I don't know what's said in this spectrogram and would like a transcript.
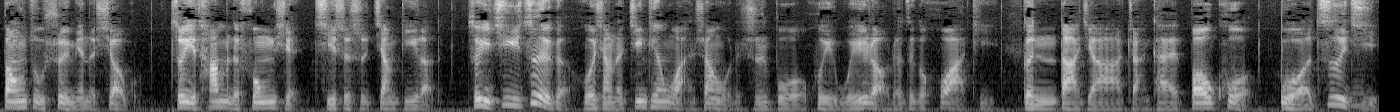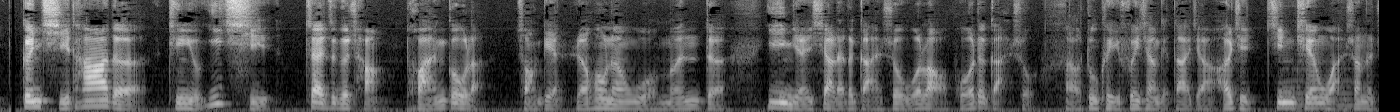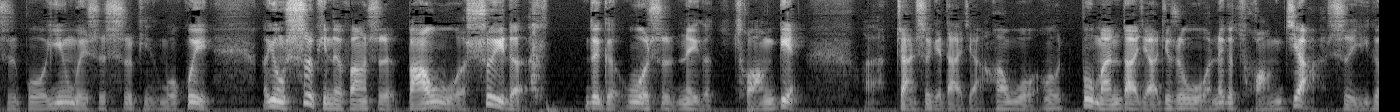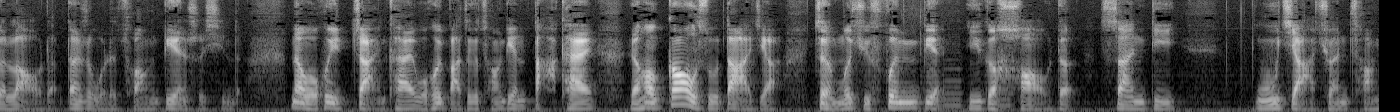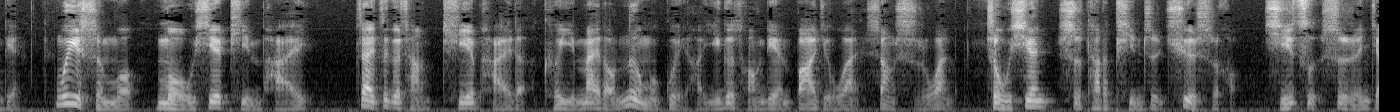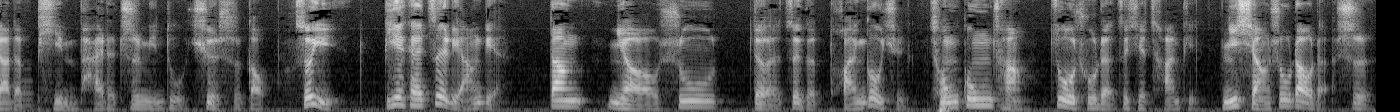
帮助睡眠的效果。所以他们的风险其实是降低了的。所以基于这个，我想呢，今天晚上我的直播会围绕着这个话题跟大家展开，包括我自己跟其他的听友一起在这个厂团购了床垫，然后呢，我们的一年下来的感受，我老婆的感受啊，都可以分享给大家。而且今天晚上的直播因为是视频，我会。用视频的方式把我睡的那个卧室那个床垫啊展示给大家哈，我我不瞒大家，就是我那个床架是一个老的，但是我的床垫是新的。那我会展开，我会把这个床垫打开，然后告诉大家怎么去分辨一个好的三 D 无甲醛床垫。为什么某些品牌？在这个厂贴牌的可以卖到那么贵哈，一个床垫八九万上十万的。首先是它的品质确实好，其次是人家的品牌的知名度确实高。所以撇开这两点，当鸟叔的这个团购群从工厂做出的这些产品，你享受到的是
